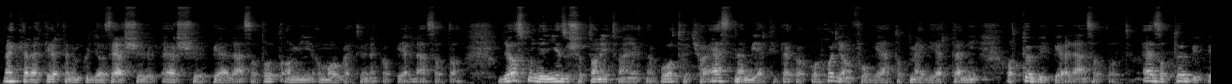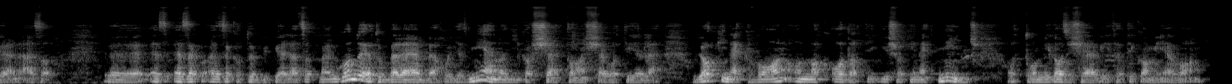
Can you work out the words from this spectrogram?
meg kellett értenünk ugye az első, első példázatot, ami a magvetőnek a példázata. Ugye azt mondja Jézus a tanítványoknak ott, hogy ha ezt nem értitek, akkor hogyan fogjátok megérteni a többi példázatot. Ez a többi példázat. Ez, ezek, ezek a többi példázat. Mert gondoljatok bele ebbe, hogy ez milyen nagy igazságtalanságot ér le, hogy akinek van, annak adatig, és akinek nincs, attól még az is elvéthetik, amilyen van.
